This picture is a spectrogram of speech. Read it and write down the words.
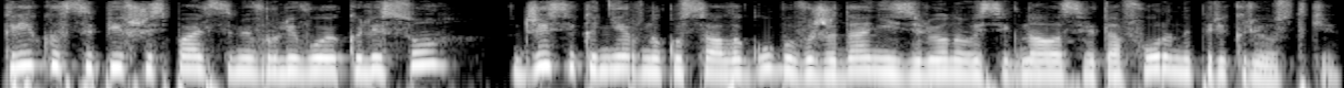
Крепко вцепившись пальцами в рулевое колесо, Джессика нервно кусала губы в ожидании зеленого сигнала светофора на перекрестке.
